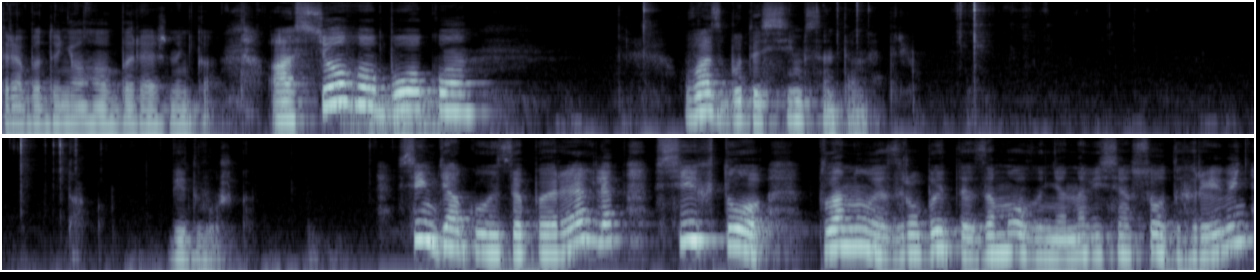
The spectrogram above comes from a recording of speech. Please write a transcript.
Треба до нього обережненько. А з цього боку у вас буде 7 см. Так, від вушка. Всім дякую за перегляд. Всі, хто планує зробити замовлення на 800 гривень,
